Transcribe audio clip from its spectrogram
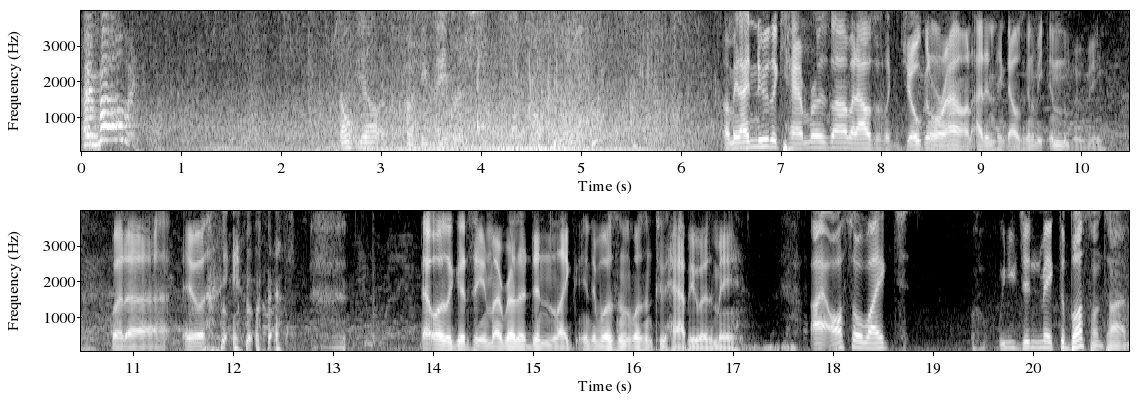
Hey, Moby! Don't yell at the fucking neighbors. I mean, I knew the camera was on, but I was just like joking around. I didn't think that was gonna be in the movie, but uh, it was, it was that was a good scene. My brother didn't like it. wasn't wasn't too happy with me. I also liked when you didn't make the bus on time.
